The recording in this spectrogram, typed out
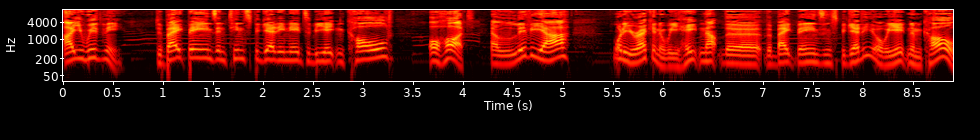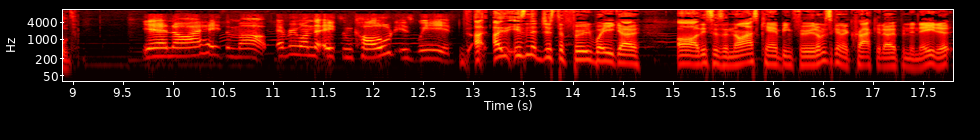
are you with me? Do baked beans and tin spaghetti need to be eaten cold or hot? Olivia, what do you reckon? Are we heating up the, the baked beans and spaghetti, or are we eating them cold? Yeah, no, I heat them up. Everyone that eats them cold is weird. I, I, isn't it just a food where you go, oh, this is a nice camping food. I'm just going to crack it open and eat it.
